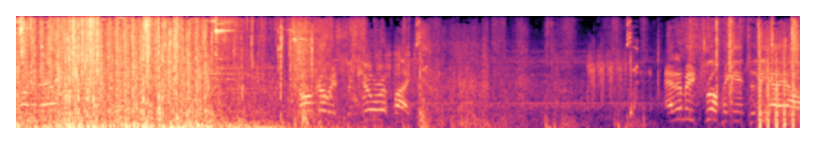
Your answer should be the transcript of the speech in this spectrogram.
Coming out. Cargo is secure at base. Enemy dropping into the AO.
